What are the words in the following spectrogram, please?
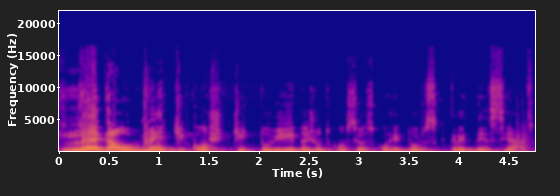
legalmente constituída junto com seus corredores credenciados.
